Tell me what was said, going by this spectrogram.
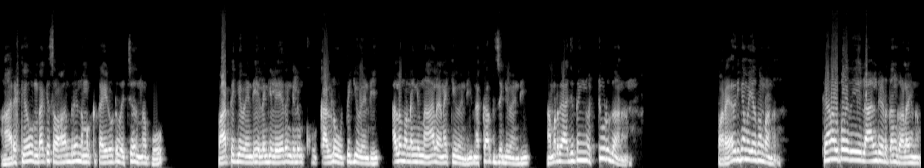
ആരൊക്കെയോ ഉണ്ടാക്കിയ സ്വാതന്ത്ര്യം നമുക്ക് കയ്യിലോട്ട് വെച്ച് തന്നപ്പോൾ പാർട്ടിക്ക് വേണ്ടി അല്ലെങ്കിൽ ഏതെങ്കിലും കള്ളു ഉപ്പിക്ക് വേണ്ടി അല്ലെന്നുണ്ടെങ്കിൽ നാലണയ്ക്ക് വേണ്ടി നക്കാപ്പിച്ചയ്ക്ക് വേണ്ടി നമ്മുടെ രാജ്യത്തെ ഇങ്ങനെ ഒറ്റ കൊടുക്കുകയാണ് പറയാതിരിക്കാൻ വയ്യാത്തതുകൊണ്ടാണ് കേണൽ പദവി ലാലിന്റെ അടുത്തും കളയണം.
